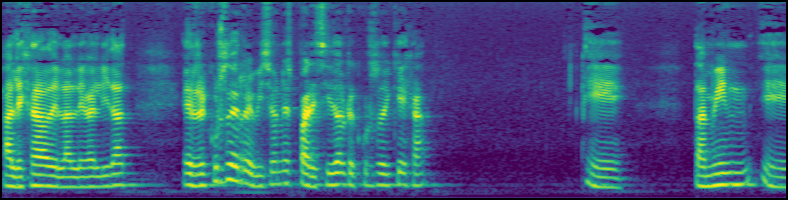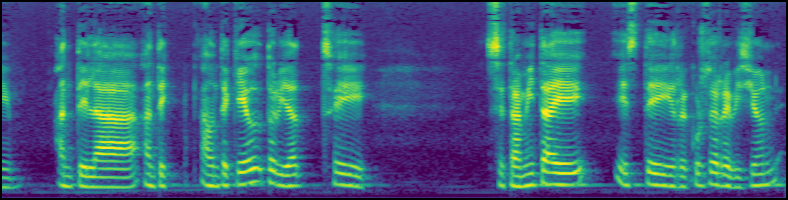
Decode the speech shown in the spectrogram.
alejada de la legalidad. El recurso de revisión es parecido al recurso de queja. Eh, también ante la ante, ante qué autoridad se, se tramita eh, este recurso de revisión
